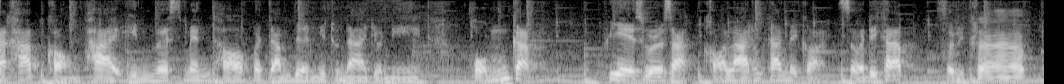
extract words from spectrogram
นะครับของ Pi Investment Talk ประจำเดือนมิถุนายนนี้ ผมกับพี่เอสุรศักดิ์ขอลาทุกท่านไปก่อน สวัสดีครับ สวัสดีครับ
